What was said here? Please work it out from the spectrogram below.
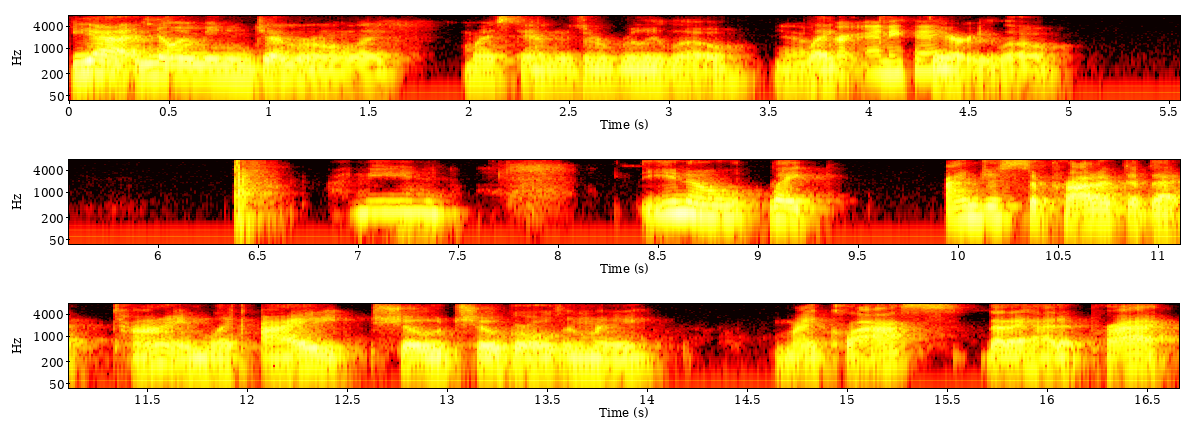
Yeah, no, I mean in general, like my standards are really low. Yeah. Like Or anything? very low. I mean, you know, like I'm just a product of that time. Like I showed showgirls in my my class that I had at Pratt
